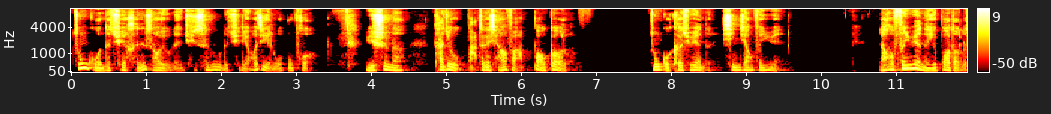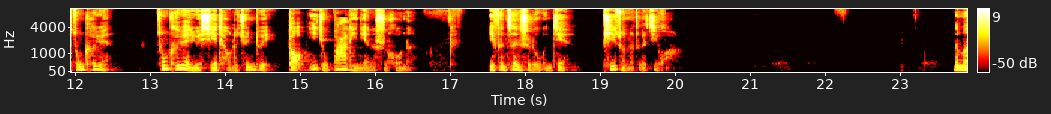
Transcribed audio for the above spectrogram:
中国呢却很少有人去深入的去了解罗布泊。于是呢，他就把这个想法报告了中国科学院的新疆分院，然后分院呢又报道了中科院，中科院又协调了军队。到一九八零年的时候呢，一份正式的文件批准了这个计划。那么，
